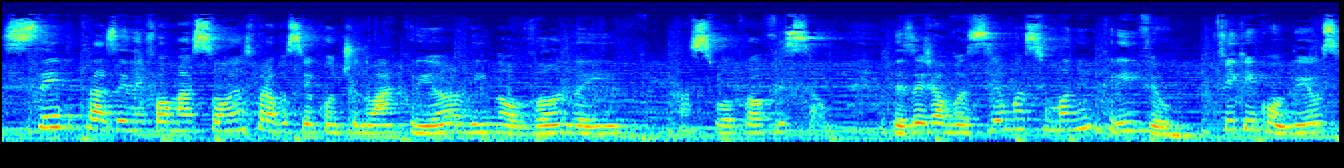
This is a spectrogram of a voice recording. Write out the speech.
sempre trazendo informações para você continuar criando e inovando aí a sua profissão. Desejo a você uma semana incrível. Fiquem com Deus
